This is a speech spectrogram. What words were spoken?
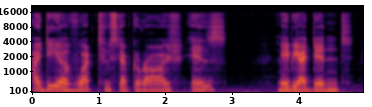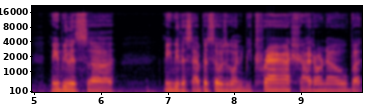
idea of what two step garage is. Maybe I didn't. Maybe this uh, maybe this episode is going to be trash. I don't know, but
